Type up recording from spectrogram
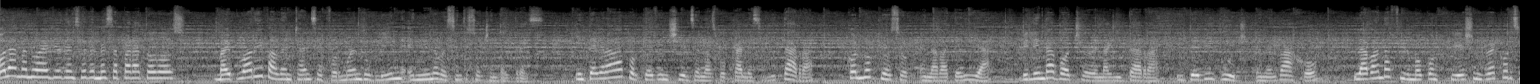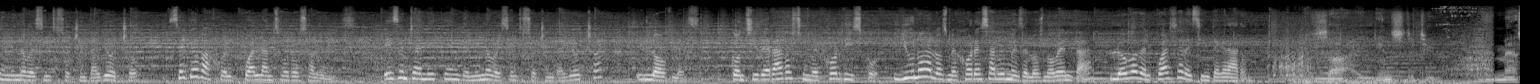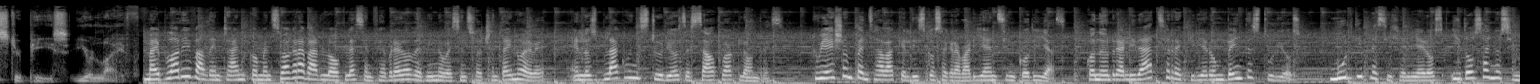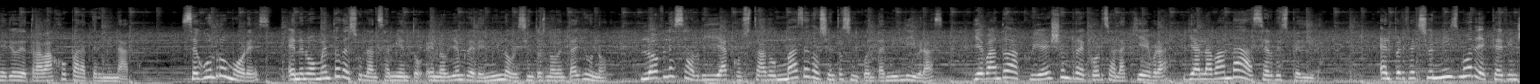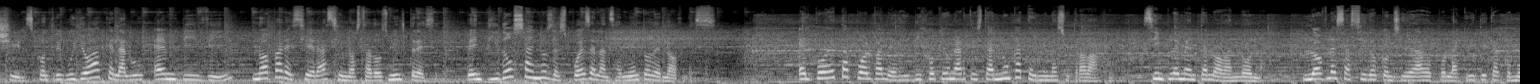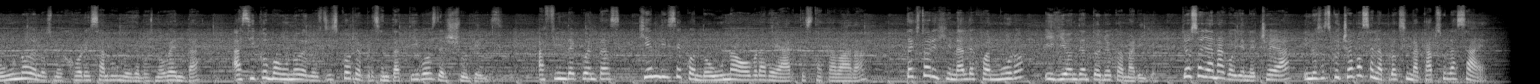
Hola Manuel audiencia de mesa para todos. My Bloody Valentine se formó en Dublín en 1983. Integrada por Kevin Shields en las vocales y guitarra, Colmo Kiosok en la batería, Belinda Butcher en la guitarra y Debbie Gooch en el bajo, la banda firmó con Creation Records en 1988, sello bajo el cual lanzó dos álbumes, Isn't Anything de 1988 y Loveless, considerado su mejor disco y uno de los mejores álbumes de los 90, luego del cual se desintegraron. Masterpiece, Your Life. My Bloody Valentine comenzó a grabar Loveless en febrero de 1989 en los Blackwing Studios de Southwark, Londres. Creation pensaba que el disco se grabaría en cinco días, cuando en realidad se requirieron 20 estudios, múltiples ingenieros y dos años y medio de trabajo para terminar. Según rumores, en el momento de su lanzamiento en noviembre de 1991, Loveless habría costado más de 250 mil libras, llevando a Creation Records a la quiebra y a la banda a ser despedida. El perfeccionismo de Kevin Shields contribuyó a que el álbum MBV no apareciera sino hasta 2013, 22 años después del lanzamiento de Loveless. El poeta Paul Valéry dijo que un artista nunca termina su trabajo, simplemente lo abandona. Loveless ha sido considerado por la crítica como uno de los mejores álbumes de los 90, así como uno de los discos representativos del shoegaze. A fin de cuentas, ¿quién dice cuando una obra de arte está acabada? Texto original de Juan Muro y guion de Antonio Camarillo. Yo soy Ana Goyenechea y nos escuchamos en la próxima cápsula SAE.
